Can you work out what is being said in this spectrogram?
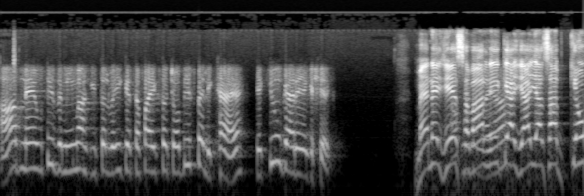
آپ نے اسی زمینہ حقیقت الوحی کے صفحہ 124 پہ لکھا ہے کہ کیوں کہہ رہے ہیں کہ شرک؟ میں نے یہ سوال نہیں کیا یا یا صاحب کیوں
